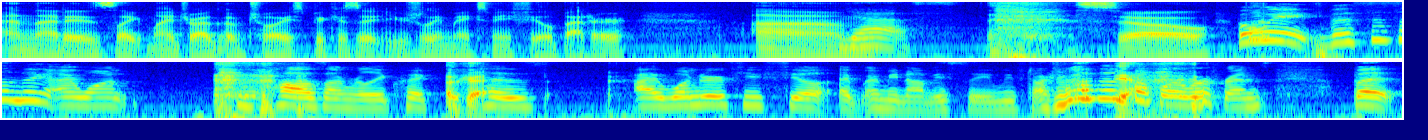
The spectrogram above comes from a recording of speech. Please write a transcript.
and that is like my drug of choice because it usually makes me feel better. Um, yes. So. But wait, this is something I want to pause on really quick Okay. because I wonder if you feel. I, I mean, obviously, we've talked about this Yeah. before, we're friends, but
